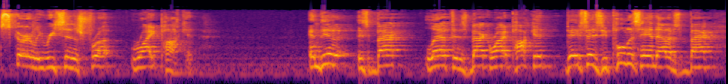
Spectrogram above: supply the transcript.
scurriedly reached in his front right pocket. And then his back left and his back right pocket. Dave says he pulled his hand out of his back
